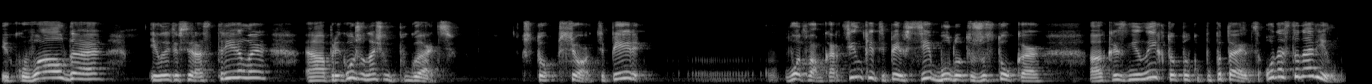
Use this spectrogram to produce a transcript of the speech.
И кувалда, и вот эти все расстрелы. А, Пригожин начал пугать, что все, теперь вот вам картинки, теперь все будут жестоко а, казнены, кто попытается. Он остановил.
